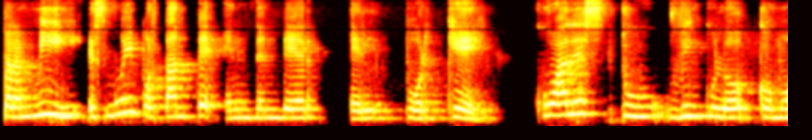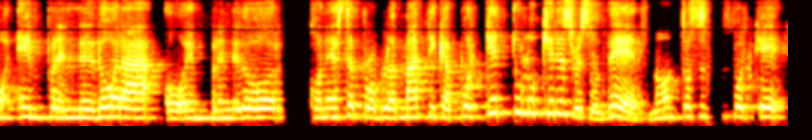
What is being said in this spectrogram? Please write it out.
para mí es muy importante entender el por qué. ¿Cuál es tu vínculo como emprendedora o emprendedor con esta problemática? ¿Por qué tú lo quieres resolver? ¿no? Entonces, porque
